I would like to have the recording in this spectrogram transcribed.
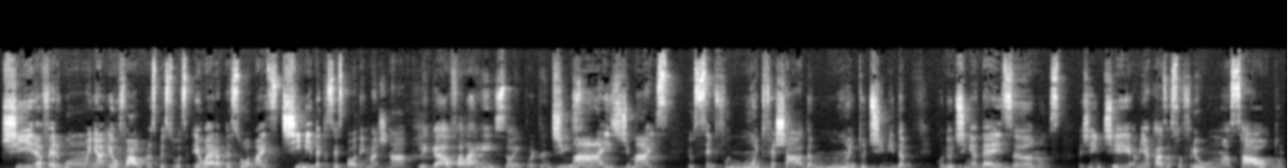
Tira vergonha. Eu falo para as pessoas, eu era a pessoa mais tímida que vocês podem imaginar. Legal falar isso, ó, importantíssimo. Demais, demais. Eu sempre fui muito fechada, muito tímida. Quando eu tinha 10 anos, a gente, a minha casa sofreu um assalto,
